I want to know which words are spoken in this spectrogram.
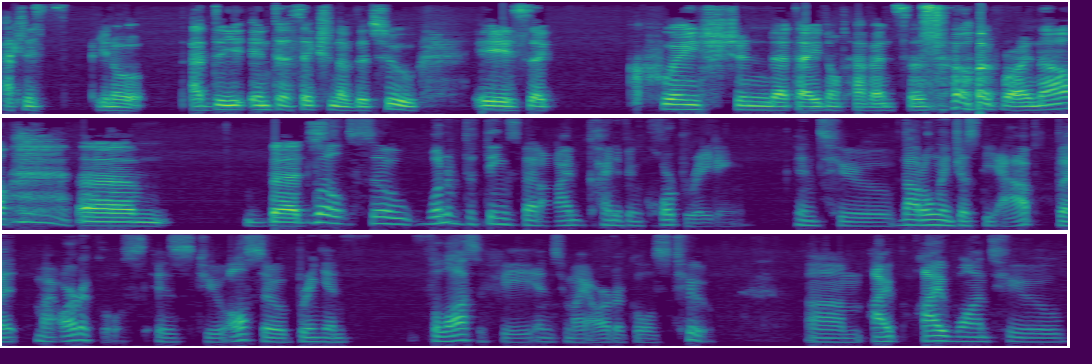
at least you know at the intersection of the two is a question that I don't have answers for right now um, but well so one of the things that I'm kind of incorporating into not only just the app but my articles is to also bring in philosophy into my articles too. Um, I I want to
